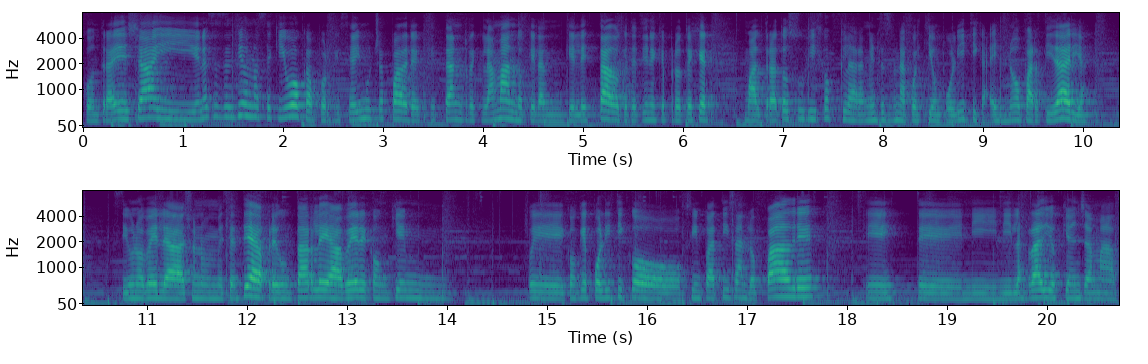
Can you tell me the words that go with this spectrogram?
contra ella y en ese sentido no se equivoca porque si hay muchos padres que están reclamando que, el Estado que te tiene que proteger maltrató a sus hijos, claramente es una cuestión política, es no partidaria. Si uno ve la, yo no me senté a preguntarle a ver con quién, con qué político simpatizan los padres, este, ni, las radios que han llamado.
